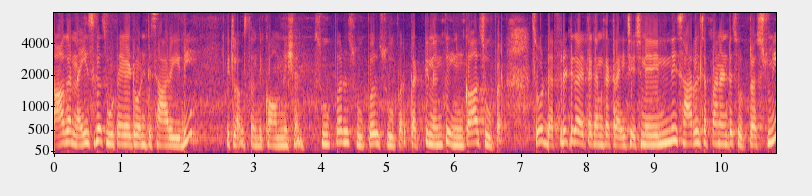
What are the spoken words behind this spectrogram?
బాగా నైస్గా సూట్ అయ్యేటువంటి సారీ ఇది. ఇట్లా వస్తుంది కాంబినేషన్. Super super super. కట్టినాక ఇంకా సూపర్. సో డెఫినెట్గా అయితే కనుక ట్రై చేయొచ్చు నేను ఎన్నిసార్లు చెప్పానంటే సో ట్రస్ట్ మీ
